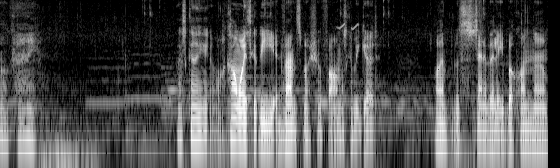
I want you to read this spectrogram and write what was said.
Okay. That's gonna. I can't wait to get the advanced mushroom farm. That's gonna be good. I'll then put the sustainability book on now.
